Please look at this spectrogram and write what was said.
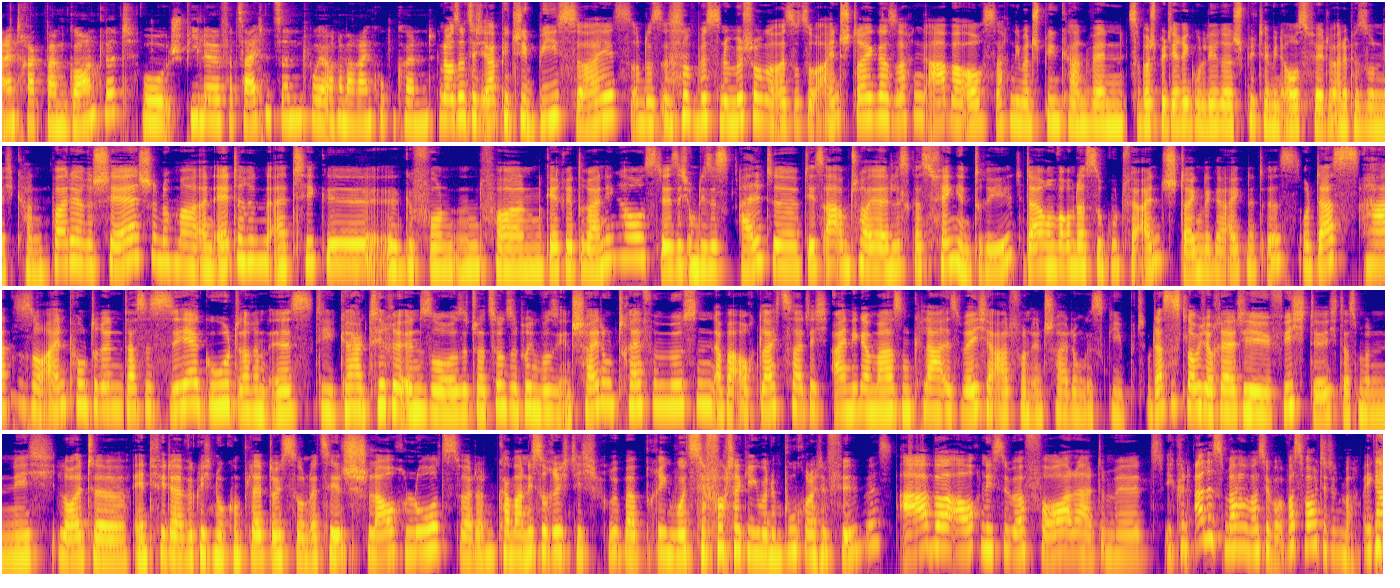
Blog-Eintrag beim Gauntlet, wo Spiele verzeichnet sind, wo ihr auch nochmal reingucken könnt. Genau, sind sich RPG B-Sides und das ist so ein bisschen eine Mischung, also so Einsteigersachen, aber auch Sachen, die man spielen kann, wenn zum Beispiel der reguläre Spieltermin ausfällt, weil eine Person nicht kann. Bei der Recherche nochmal einen älteren Artikel äh, gefunden von Gerrit Reininghaus, der sich um dieses alte DSA-Abenteuer in Liskas Fängen dreht. Darum, warum das so gut für Einsteigende geeignet ist. Und das hat so einen Punkt drin, dass es sehr gut darin ist, die Charaktere in so Situationen zu bringen, wo sie Entscheidungen treffen müssen, aber auch gleichzeitig einigermaßen klar ist, welche Art von Entscheidung es gibt. Und das ist, glaube ich, auch relativ wichtig, dass man nicht Leute entweder wirklich nur komplett durch so einen Erzählschlauch lotst, weil dann kann man nicht so richtig rüberbringen, wo jetzt der Vorteil gegenüber dem Buch oder dem Film ist. Aber auch nicht so überfordert mit, ihr könnt alles machen, was ihr wollt. Was wollt ihr denn machen? Egal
